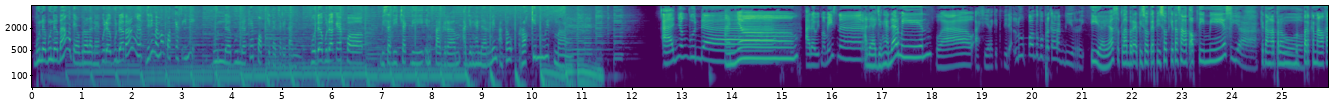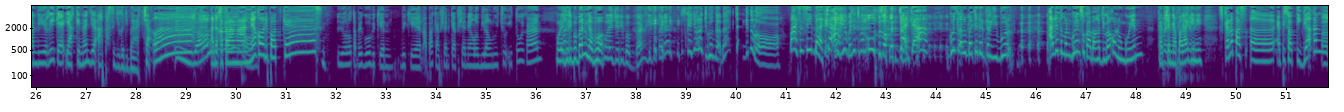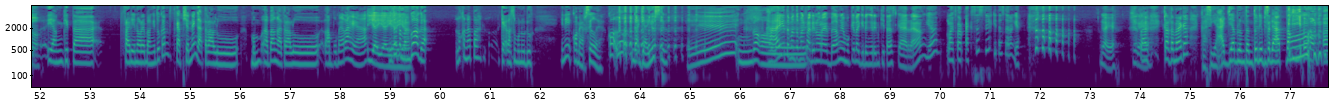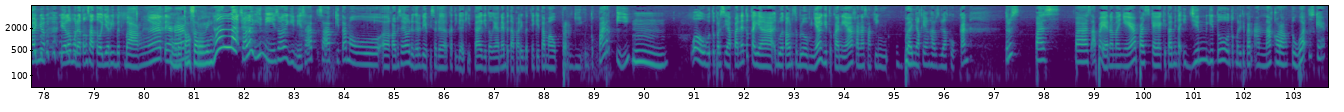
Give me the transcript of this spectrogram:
Bunda-bunda banget ya obrolannya. Bunda-bunda banget. Jadi memang podcast ini bunda-bunda K-pop kita ceritanya. Bunda-bunda K-pop. Bisa dicek di Instagram Ajeng Hendarmin atau Rockin with Mom. Anyong Bunda. Annyeong. Ada Witma Meisner. Ada Ajeng Hendarmin. Wow, akhirnya kita tidak lupa untuk memperkenalkan diri. Iya ya, setelah berepisode-episode kita sangat optimis. Iya. Kita nggak pernah memperkenalkan diri, kayak yakin aja, ah pasti juga dibaca lah. Iya, lalu Ada keterangannya kalau di podcast. Iya lo, tapi gue bikin bikin apa caption caption yang lo bilang lucu itu kan Mulai jadi beban nggak, Bo? mulai jadi beban gitu kan ya. Terus kayaknya orang juga nggak baca gitu loh. Masa sih baca? Kayak ah? eh, yang baca cuma lo soalnya. Baca gue selalu baca dan terhibur ada teman gue yang suka banget juga kok nungguin caption apa, lagi nih karena pas eh, episode 3 kan Uh. yang kita Friday Norebang itu kan captionnya nggak terlalu mem- apa nggak terlalu lampu merah ya Iya, iya, itu iya, teman iya. gue agak lo kenapa kayak langsung menuduh ini komersil ya kok lo nggak jayus gitu eh enggak kok Hai teman-teman Friday Norebang yang mungkin lagi dengerin kita sekarang ya lifetime access ya kita sekarang ya. Enggak ya? Enggak ya? kata mereka kasih aja belum tentu dia bisa datang Iya makanya ya lo mau datang satu aja ribet banget ya mau kan. datang sering halah Soalnya gini, soalnya gini, saat saat kita mau eh, kalau misalnya lo dengerin di episode ketiga kita gitu kan ya betapa ribetnya kita mau pergi untuk party. hmm. Wow, butuh persiapannya tuh kayak dua tahun sebelumnya gitu kan ya, karena saking banyak yang harus dilakukan. Terus pas pas apa ya namanya ya, pas kayak kita minta izin gitu untuk menitipkan anak orang tua, terus kayak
